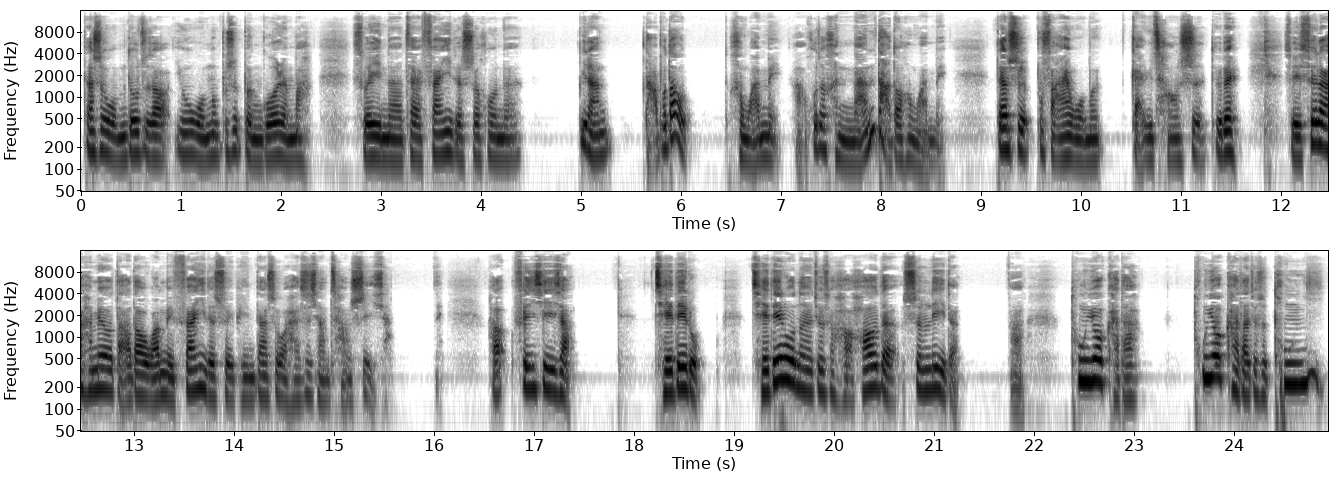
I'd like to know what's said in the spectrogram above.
但是我们都知道，因为我们不是本国人嘛，所以呢，在翻译的时候呢，必然达不到很完美啊，或者很难达到很完美。但是不妨碍我们敢于尝试，对不对？所以虽然还没有达到完美翻译的水平，但是我还是想尝试一下。好，分析一下。切对路，切对路呢，就是好好的、顺利的啊。通约卡达，通约卡达就是通译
